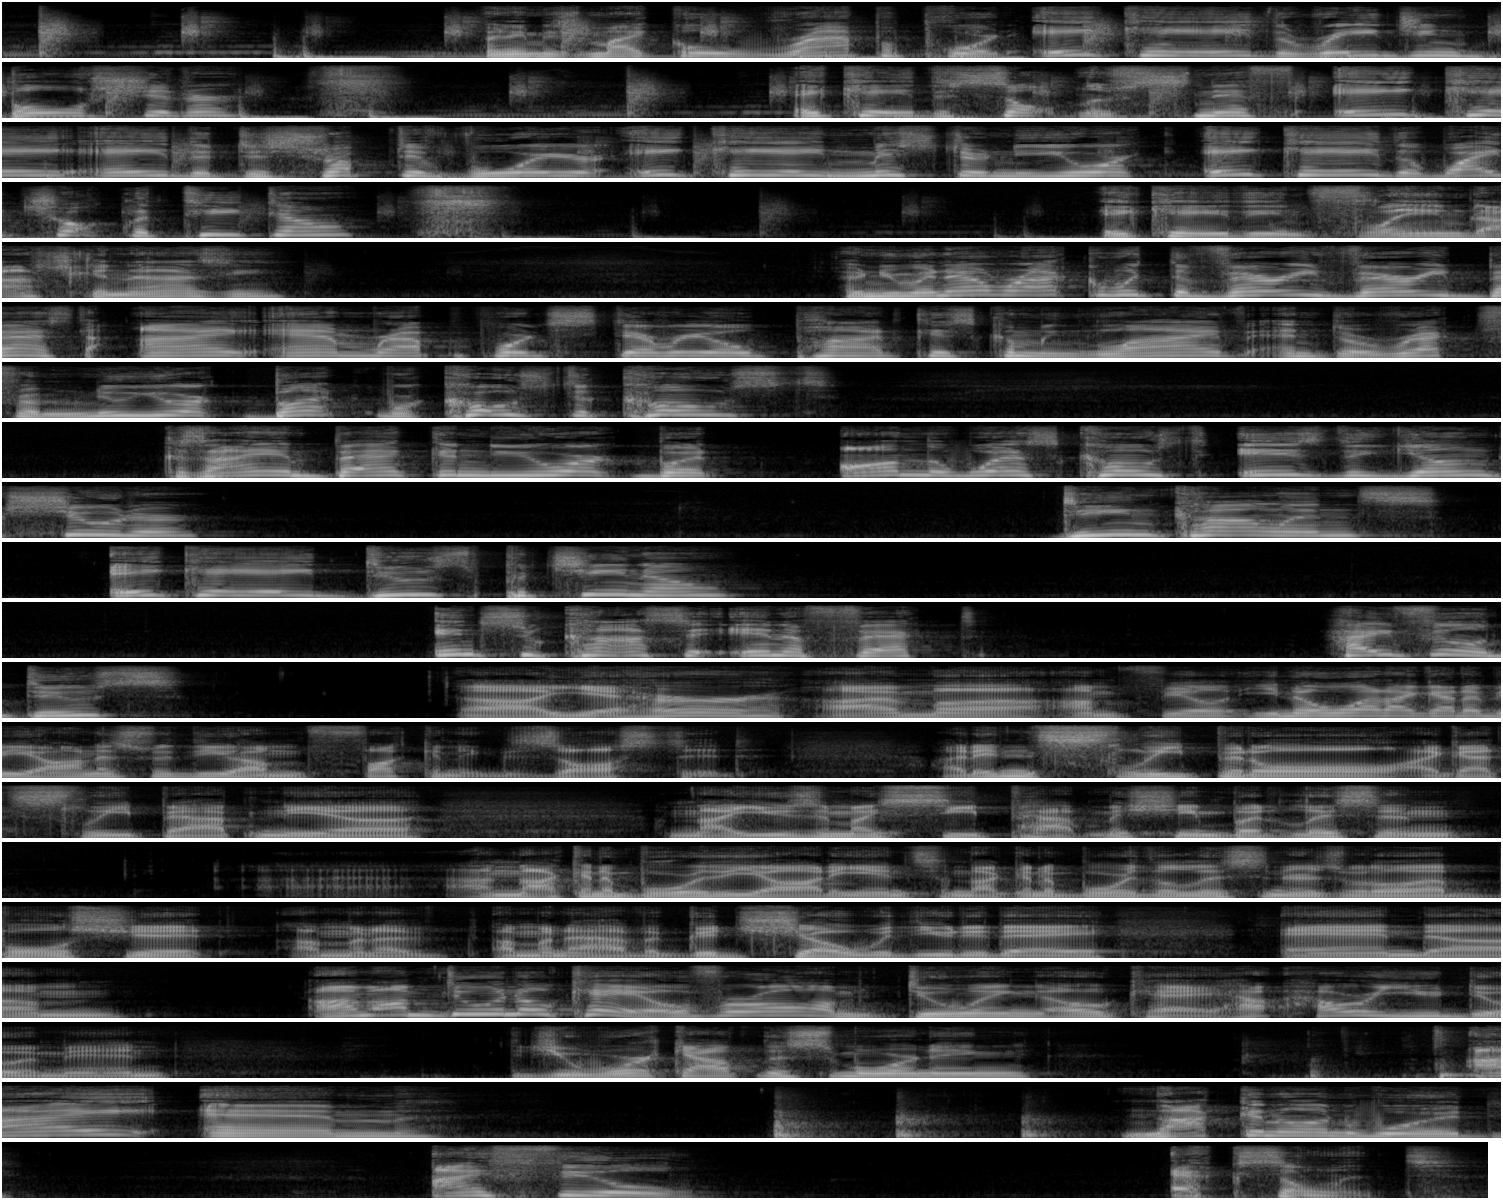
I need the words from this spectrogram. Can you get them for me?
My name is Michael Rapaport, aka the Raging Bullshitter aka the Sultan of Sniff, aka the Disruptive Warrior, aka Mr. New York, aka the White Chocolatito, aka the Inflamed Ashkenazi. And you are now rocking with the very, very best. I am Rapaport Stereo Podcast coming live and direct from New York, but we're coast to coast. Because I am back in New York, but on the West Coast is the young shooter, Dean Collins, aka Deuce Pacino. In Sukasa, in effect. How you feeling, Deuce? Uh, yeah, her. I'm, uh, I'm feeling. You know what? I got to be honest with you. I'm fucking exhausted. I didn't sleep at all. I got sleep apnea. I'm not using my CPAP machine. But listen, I'm not going to bore the audience. I'm not going to bore the listeners with all that bullshit. I'm gonna, I'm gonna have a good show with you today, and um, I'm, I'm doing okay overall. I'm doing okay. How, how are you doing, man? Did you work out this morning? I am knocking on wood, I feel excellent.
